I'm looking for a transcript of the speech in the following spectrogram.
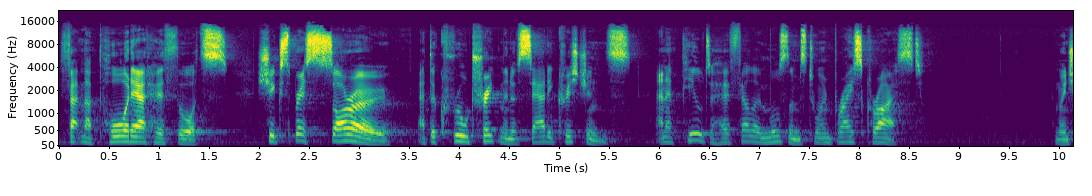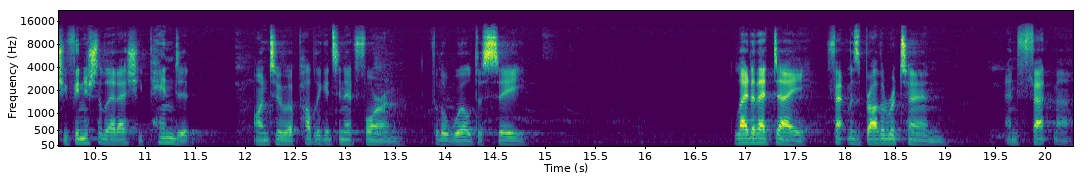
Fatma poured out her thoughts. She expressed sorrow at the cruel treatment of Saudi Christians and appealed to her fellow Muslims to embrace Christ. And when she finished the letter, she penned it onto a public internet forum for the world to see. Later that day, Fatma's brother returned, and Fatma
